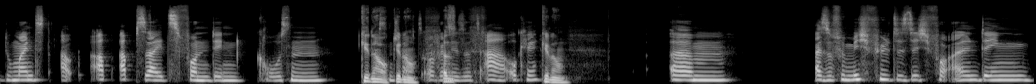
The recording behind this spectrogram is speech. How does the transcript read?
du meinst ab, ab, abseits von den großen genau, genau. Also, ah, okay. Genau. Ähm, also für mich fühlte sich vor allen Dingen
